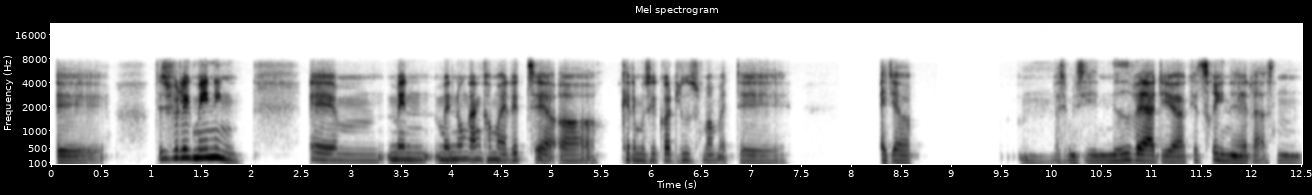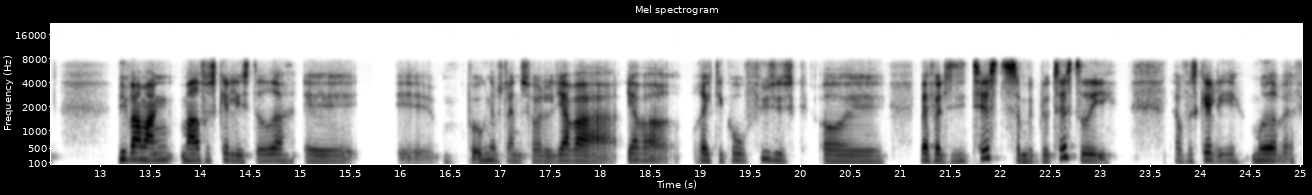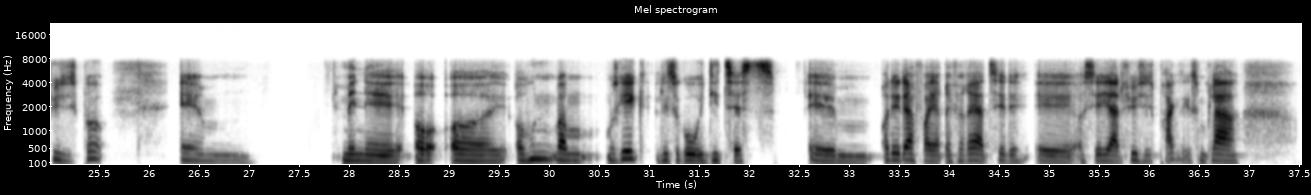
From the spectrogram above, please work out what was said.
Øh, det er selvfølgelig ikke meningen. Øh, men, men nogle gange kommer jeg lidt til at, og kan det måske godt lyde som om, at, øh, at jeg mm, hvad skal man sige, nedværdiger Katrine, eller sådan, vi var mange, meget forskellige steder øh, øh, på ungdomslandsholdet. Jeg var, jeg var rigtig god fysisk, og øh, i hvert fald til de tests, som vi blev testet i. Der var forskellige måder at være fysisk på. Øhm, men, øh, og, og, og hun var måske ikke lige så god i de tests. Øhm, og det er derfor, jeg refererer til det, øh, og siger, at jeg er et fysisk pragteksemplar,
